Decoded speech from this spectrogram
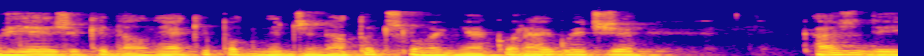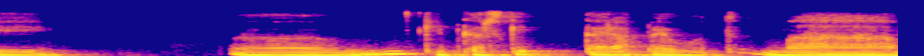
vie, že keď dal nejaký podnet, že na to človek nejako reaguje. Čiže každý uh, kypkarský terapeut má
